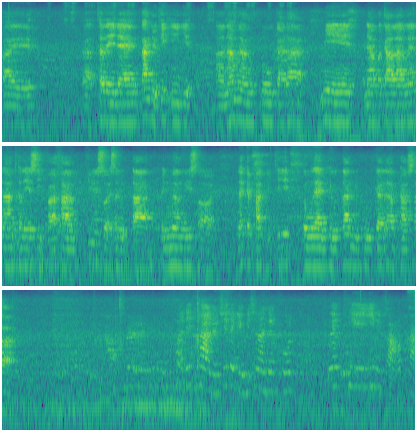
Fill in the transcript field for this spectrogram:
ไปทะเลแดงตั้งอยู่ที่อียิปต์หน้าเมืองฮูการามีแนวปะการังและน้ำทะเลสีฟ้าครามที่สวยสะดุดตา เป็นเมืองรีสอร์ท และจะพักอยู่ที่โรงแรมฮิลตันฮูการาพลาซ่าสวัสดีค่ะ หนูชื่อเด็กหญิงวิชรันเดนพุทธเลขที่ 23 ค่ะ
